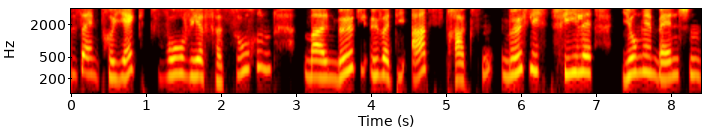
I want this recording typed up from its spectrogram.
ist ein Projekt, wo wir versuchen, mal möglich, über die Arztpraxen möglichst viele junge Menschen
